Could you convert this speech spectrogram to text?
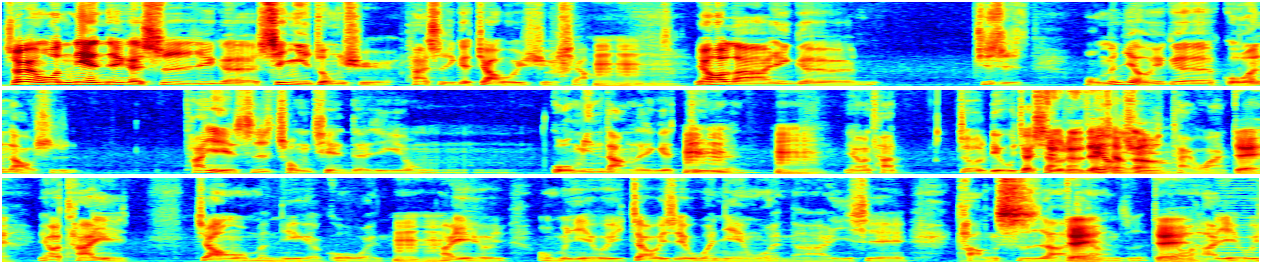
所以我念那个是一个信义中学，它是一个教会学校。嗯嗯嗯。然后呢，一个其实我们有一个国文老师，他也是从前的一种国民党的一个军人。嗯，嗯。然后他就留在香港，没有去台湾。对。然后他也。教我们一个国文，嗯哼，他也会，我们也会教一些文言文啊，一些唐诗啊这样子，对，然后他也会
